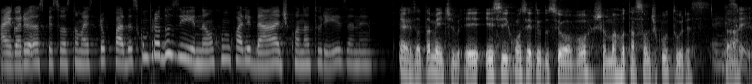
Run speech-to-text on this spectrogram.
Aí agora as pessoas estão mais preocupadas com produzir, não com qualidade, com a natureza, né? É, exatamente. Esse conceito do seu avô chama rotação de culturas. É. Tá? Isso aí.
